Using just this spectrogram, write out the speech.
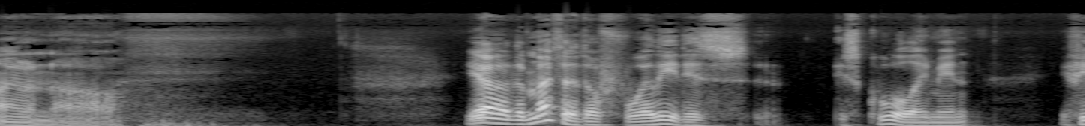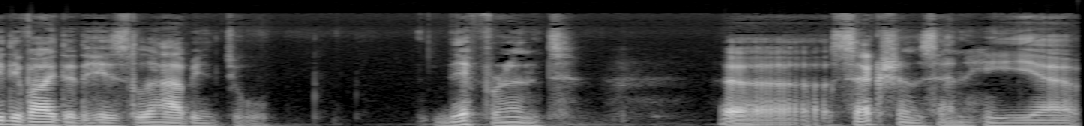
I don't know. Yeah the method of walid is is cool i mean if he divided his lab into different uh, sections and he uh,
